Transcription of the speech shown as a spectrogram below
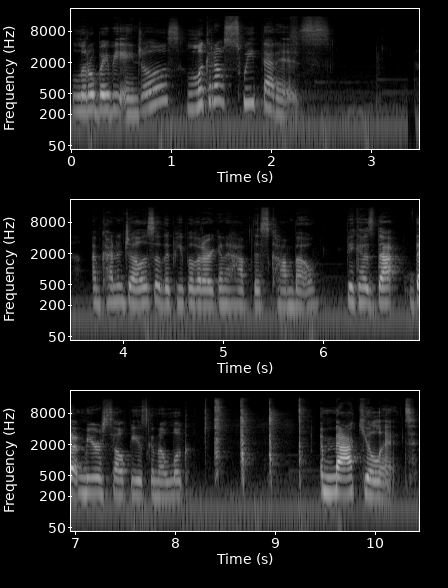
Little baby angels, look at how sweet that is. I'm kind of jealous of the people that are gonna have this combo because that, that mirror selfie is gonna look immaculate.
